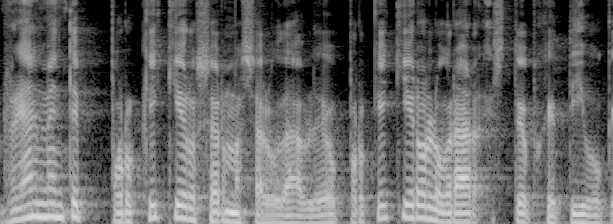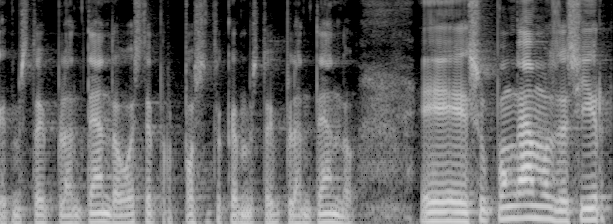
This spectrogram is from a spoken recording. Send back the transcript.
realmente por qué quiero ser más saludable o por qué quiero lograr este objetivo que me estoy planteando o este propósito que me estoy planteando. Eh, supongamos decir,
